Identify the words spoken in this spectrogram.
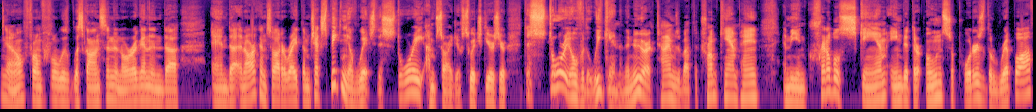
you know from, from Wisconsin and Oregon and uh, and uh, in Arkansas to write them checks. Speaking of which, the story I'm sorry to switch gears here. The story over the weekend in the New York Times about the Trump campaign and the incredible scam aimed at their own supporters, the ripoff.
